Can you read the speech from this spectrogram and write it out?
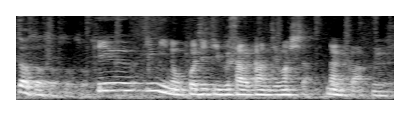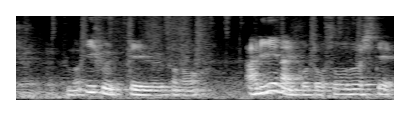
そうそうそうそうそう。ていう意味のポジティブさを感じました。なんか、うん。うん。その「if」っていうそのありえないことを想像して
